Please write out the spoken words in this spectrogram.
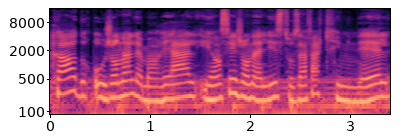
cadre au Journal de Montréal et ancien journaliste aux affaires criminelles,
